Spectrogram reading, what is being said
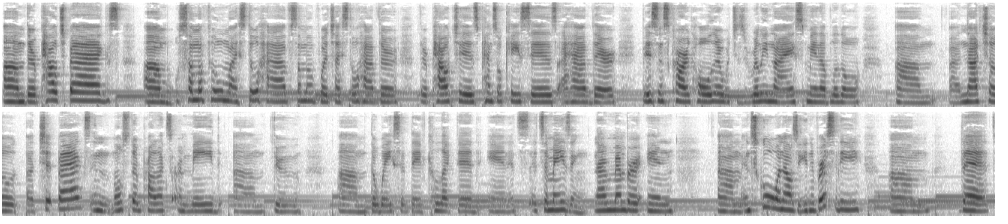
um, their pouch bags, um, some of whom I still have, some of which I still have their their pouches, pencil cases. I have their business card holder, which is really nice, made up little um, uh, nacho uh, chip bags, and most of their products are made um, through um, the waste that they've collected, and it's it's amazing. And I remember in um, in school when I was at university um, that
